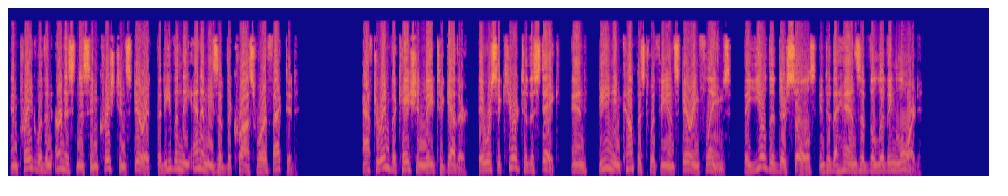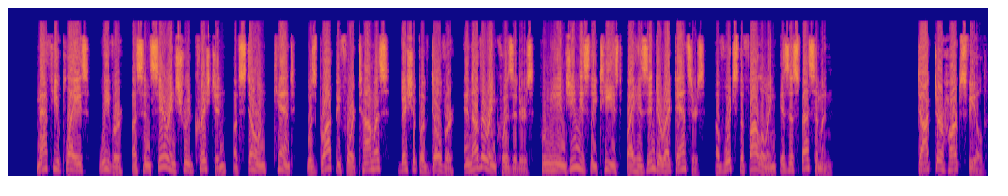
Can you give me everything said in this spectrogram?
and prayed with an earnestness and Christian spirit that even the enemies of the cross were affected. After invocation made together, they were secured to the stake, and, being encompassed with the unsparing flames, they yielded their souls into the hands of the living Lord. Matthew Plays, weaver, a sincere and shrewd Christian, of Stone, Kent, was brought before Thomas, Bishop of Dover, and other inquisitors, whom he ingeniously teased by his indirect answers, of which the following is a specimen. Dr. Harpsfield.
